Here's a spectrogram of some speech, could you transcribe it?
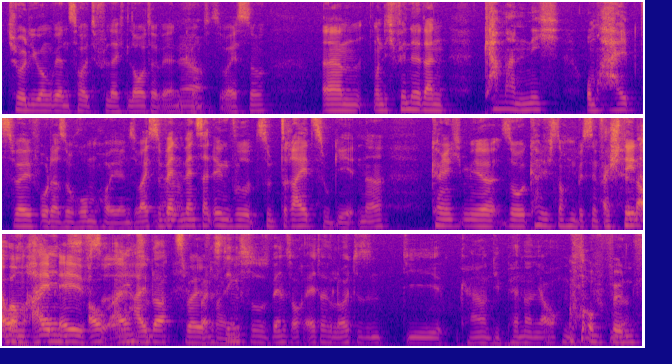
Entschuldigung, wenn es heute vielleicht lauter werden Ja. könnte, so weißt du. Ähm, und ich finde, dann kann man nicht um halb zwölf oder so rumheulen. So weißt du, Ja. wenn es dann irgendwo zu drei zugeht, ne? kann ich mir so, kann ich es noch ein bisschen verstehen, aber um halb elf, auch so, eins halb oder- zwölf. Weil das Ding ist so, wenn es auch ältere Leute sind, die, keine Ahnung, die pennen ja auch ein bisschen um früher. fünf.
